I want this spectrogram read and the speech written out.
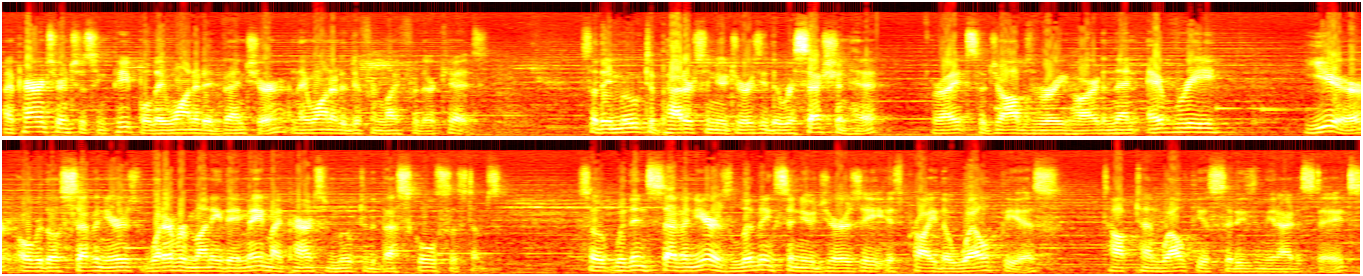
my parents are interesting people. They wanted adventure, and they wanted a different life for their kids. So they moved to Paterson, New Jersey. The recession hit, right? So jobs were very hard. And then every year, over those seven years, whatever money they made, my parents would move to the best school systems. So within seven years, Livingston, New Jersey is probably the wealthiest top 10 wealthiest cities in the United States.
